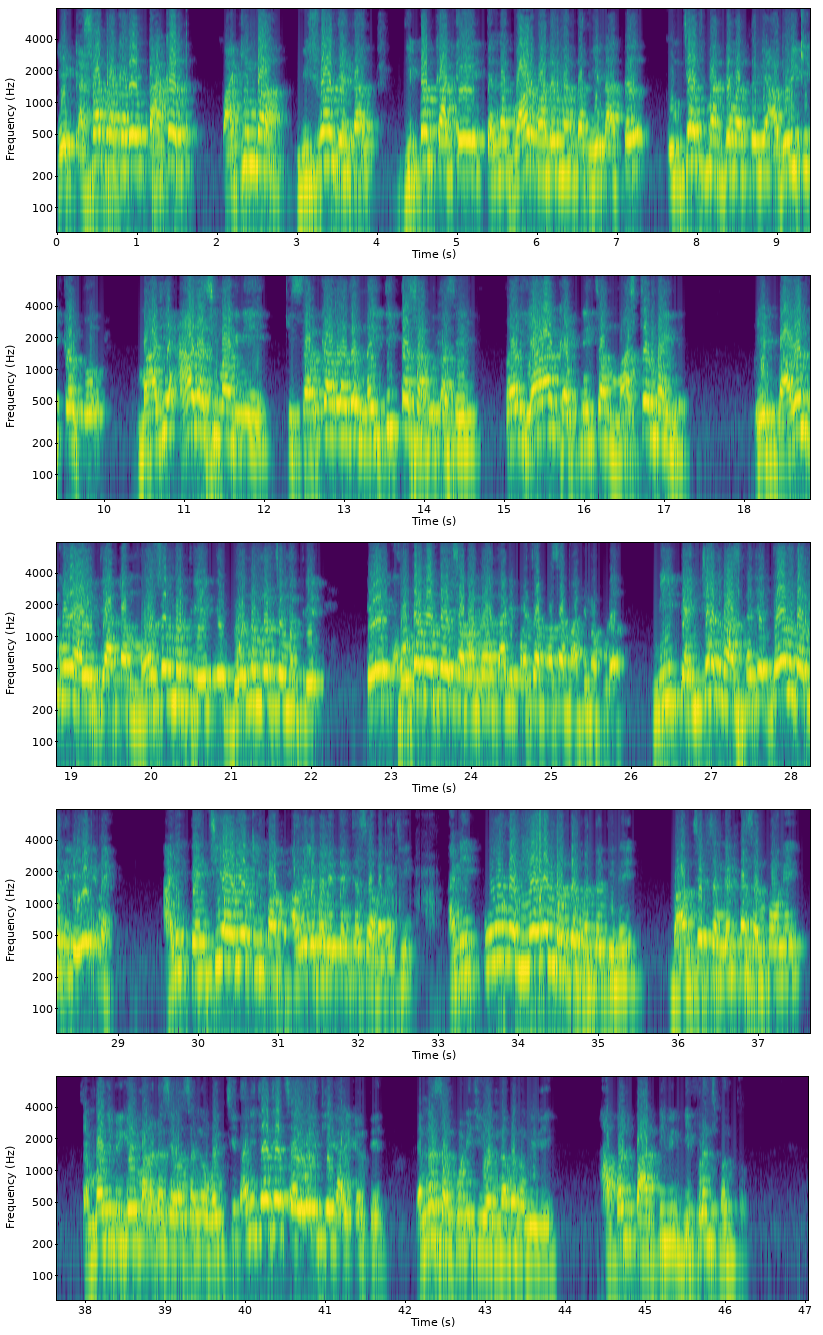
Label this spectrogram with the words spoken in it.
हे कशा प्रकारे ताकद पाठिंबा विश्वास देतात दीपक काटे त्यांना गॉड फादर म्हणतात हे नातं तुमच्याच माध्यमातून मी अधोरेखित करतो. माझी आज अशी मागणी आहे की सरकारला जर नैतिकता साबूत असेल तर या घटनेचा मास्टर माइंड हे बावनकुळे आहेत ते आता महसूल मंत्री आहेत ते दोन नंबरचे मंत्री आहेत ते खोटं बोलतायत सभागृहात आणि प्रचार प्रसार माध्यमापुढे. मी त्यांच्याच भाषणाचे दोन उदाहरणं दिली. एक नाही. आणि त्यांची ऑडिओ क्लिप अवेलेबल आहे त्यांच्या सहभागाची. आणि पूर्ण नियोजनबद्ध पद्धतीने बामसेप संघटना संपवणे संभाजी ब्रिगेड मराठा सेवा संघ वंचित आणि ज्या ज्या चळवळीतले कार्यकर्ते त्यांना संपवण्याची योजना बनवलेली. आपण पार्टी विथ डिफरन्स म्हणतो.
